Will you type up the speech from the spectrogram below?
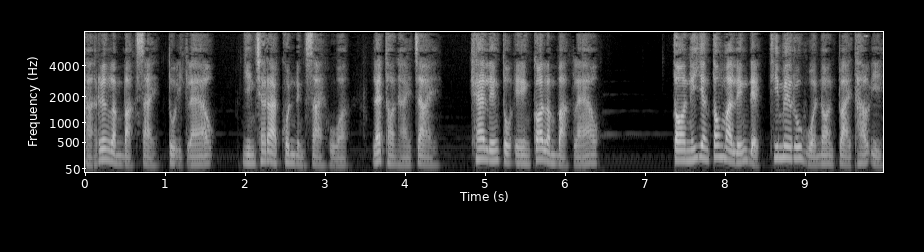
หาเรื่องลำบากใส่ตัวอีกแล้ว หญิงชราคนหนึ่งสายหัว และถอนหายใจ แค่เลี้ยงตัวเองก็ลำบากแล้ว ตอนนี้ยังต้องมาเลี้ยงเด็กที่ไม่รู้หัวนอนปลายเท้าอีก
